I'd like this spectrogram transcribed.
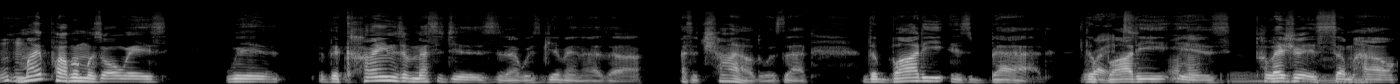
Mm-hmm. My problem was always with the kinds of messages that I was given as a as a child was that the body is bad. The right. body uh-huh. is pleasure is somehow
